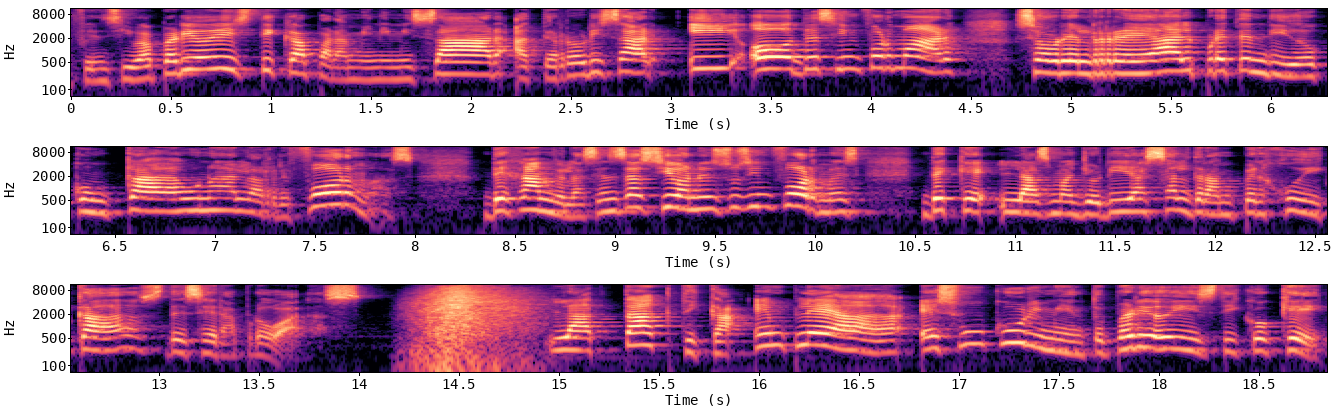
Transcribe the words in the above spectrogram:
ofensiva periodística para minimizar, aterrorizar y o desinformar sobre el real pretendido con cada una de las reformas, dejando la sensación en sus informes de que las mayorías saldrán perjudicadas de ser aprobadas. La táctica empleada es un cubrimiento periodístico que,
